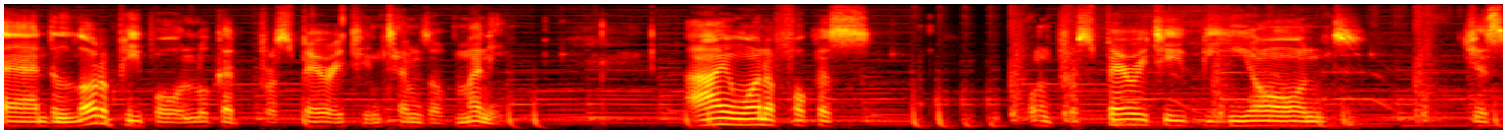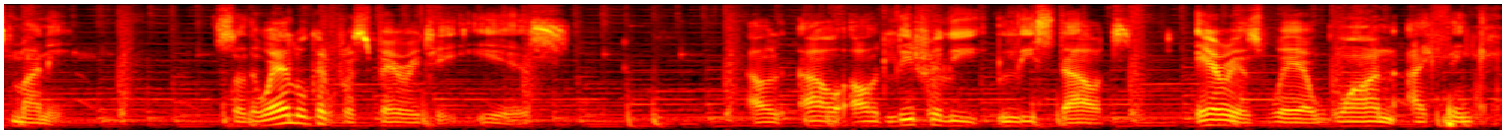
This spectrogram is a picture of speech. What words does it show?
And a lot of people look at prosperity in terms of money. I want to focus on prosperity beyond just money so the way I look at prosperity is I'll, I'll, literally list out areas where one, I think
